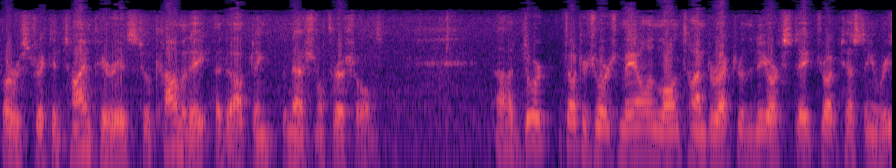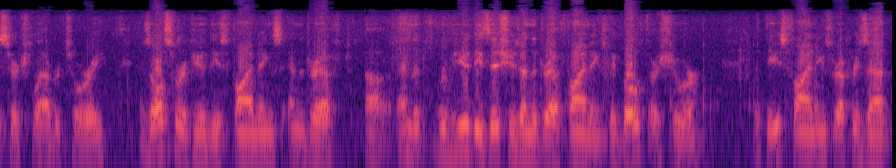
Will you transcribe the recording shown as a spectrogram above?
to our restricted time periods to accommodate adopting the national thresholds. Uh, Dr. George Maylin, longtime director of the New York State Drug Testing and Research Laboratory, has also reviewed these findings and the draft, uh, and the- reviewed these issues and the draft findings. We both are sure that these findings represent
